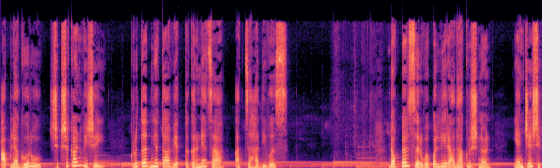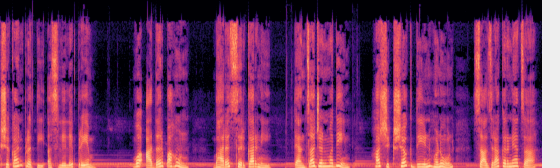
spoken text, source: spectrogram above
आपल्या गुरु शिक्षकांविषयी कृतज्ञता व्यक्त करण्याचा आजचा हा दिवस. डॉक्टर सर्वपल्ली राधाकृष्णन यांचे शिक्षकांप्रती असलेले प्रेम व आदर पाहून भारत सरकारने त्यांचा जन्मदिन हा शिक्षक दिन म्हणून साजरा करण्याचा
